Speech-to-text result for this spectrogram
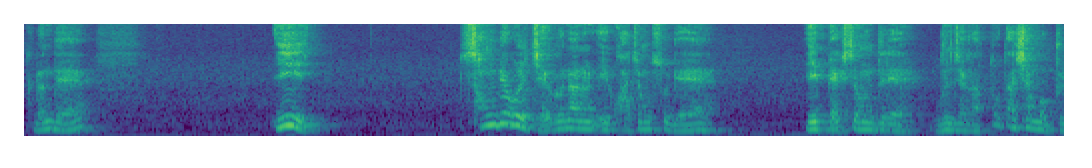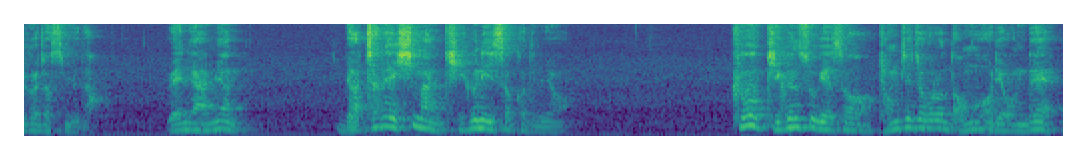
그런데 이 성벽을 재건하는 이 과정 속에 이 백성들의 문제가 또 다시 한번 불거졌습니다. 왜냐하면 몇 차례 심한 기근이 있었거든요. 그 기근 속에서 경제적으로 너무 어려운데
